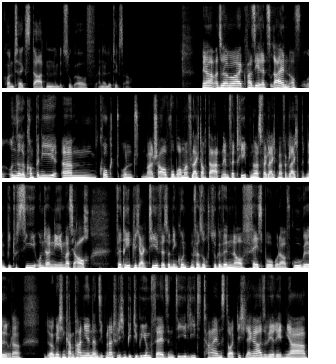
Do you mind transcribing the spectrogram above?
Kontext Daten in Bezug auf Analytics auch? Ja, also wenn man mal quasi jetzt rein auf unsere Company ähm, guckt und mal schaut, wo braucht man vielleicht auch Daten im Vertrieb, und das vergleicht mal vergleicht mit einem B2C-Unternehmen, was ja auch vertrieblich aktiv ist und den Kunden versucht zu gewinnen auf Facebook oder auf Google oder mit irgendwelchen Kampagnen, dann sieht man natürlich im B2B-Umfeld sind die Lead Times deutlich länger. Also wir reden ja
